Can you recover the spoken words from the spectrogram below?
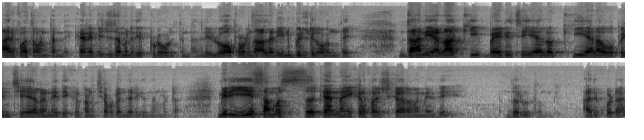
మారిపోతూ ఉంటుంది. కానీ విజిటమ్ అనేది ఎప్పుడూ ఉంటుంది. అది లోపల ఉంది ఆల్రెడీ ఇన్బిల్ట్గా ఉంది. దాన్ని ఎలా కీ బయట చేయాలో కీ ఎలా ఓపెన్ చేయాలనేది ఇక్కడ మనం చెప్పడం జరిగిందనమాట మీరు ఏ సమస్యకైనా ఇక్కడ పరిష్కారం అనేది దొరుకుతుంది. అది కూడా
